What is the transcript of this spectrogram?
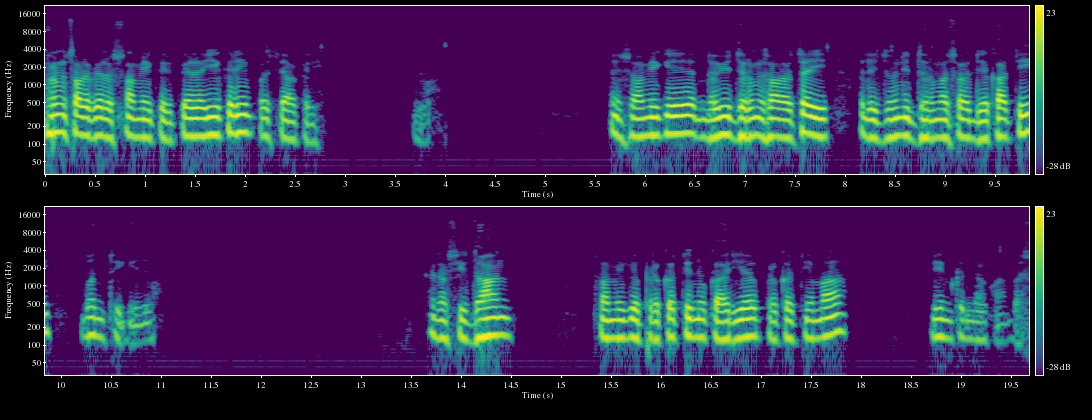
ધર્મશાળા પહેલા સ્વામી કરી, પહેલાં એ કરી, પછી આ કરી. જો. સ્વામી કે નવી ધર્મશાળા થઈ એટલે જૂની ધર્મશાળા દેખાતી બંધ થઈ ગઈ એનો સિદ્ધાંત સ્વામી કે પ્રકૃતિનું કાર્ય પ્રકૃતિમાં લીન કરી નાખવાનું, બસ.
